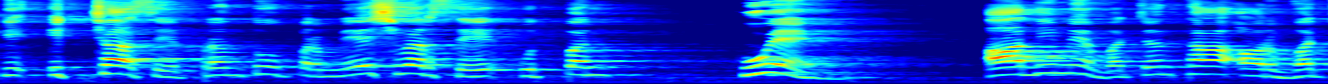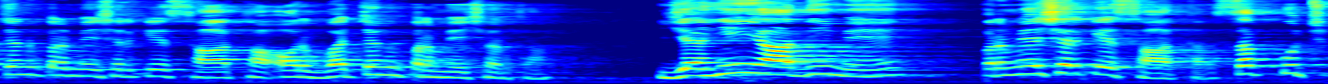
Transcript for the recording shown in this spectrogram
کی اچھا سے، پرنتو پرمیشور سے اتپن ہوئے ہیں۔ آدی میں وچن تھا اور وچن پرمیشر کے ساتھ تھا اور وچن پرمیشر تھا۔ یہی آدی میں پرمیشر کے ساتھ تھا۔ سب کچھ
